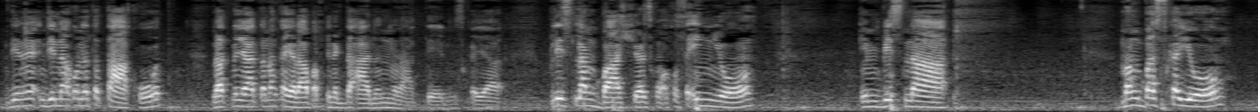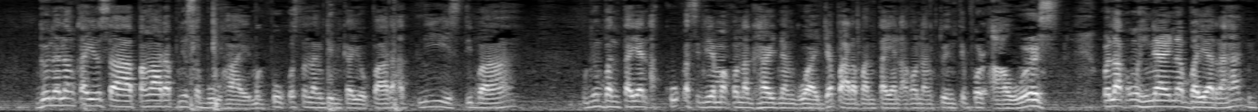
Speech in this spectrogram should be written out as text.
Hindi na, hindi na ako natatakot. Lahat na yata ng kahirapan pinagdaanan na natin. Kaya, please lang bashers, kung ako sa inyo, imbis na mangbas kayo, doon na lang kayo sa pangarap niyo sa buhay. Mag-focus na lang din kayo para at least, di ba? Huwag yung bantayan ako kasi hindi naman ako nag-hire ng gwardiya para bantayan ako ng 24 hours. Wala akong hinire na bayaran.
